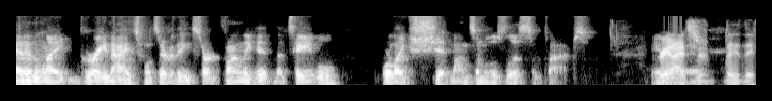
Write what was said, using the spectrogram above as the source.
And then like Gray Knights, once everything started finally hitting the table, were like shitting on some of those lists sometimes. You Grey know? Knights are they, they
